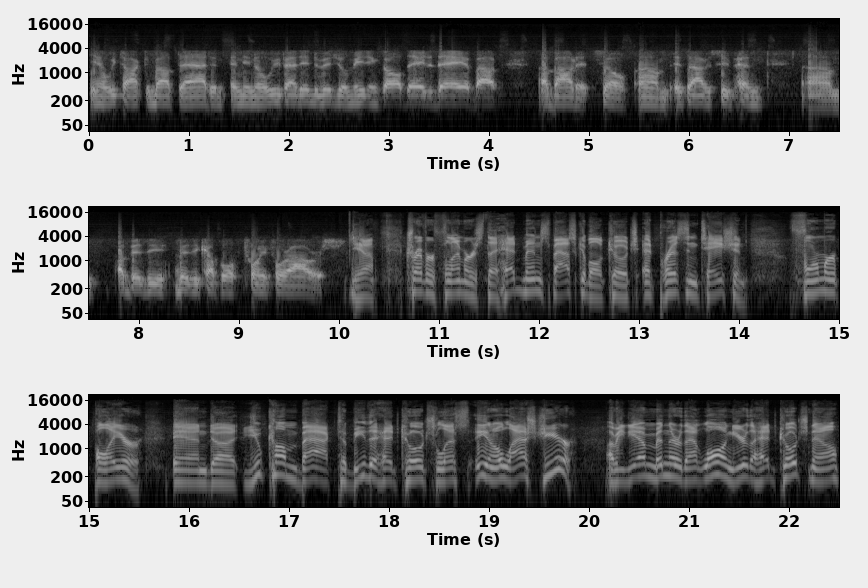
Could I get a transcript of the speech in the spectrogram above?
you know, we talked about that, and, and you know, we've had individual meetings all day today about about it. So um, it's obviously been um, a busy busy couple of 24 hours. Yeah, Trevor Flemmer's the head men's basketball coach at Presentation, former player, and uh, you come back to be the head coach less, you know, last year. I mean, you haven't been there that long. You're the head coach now.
